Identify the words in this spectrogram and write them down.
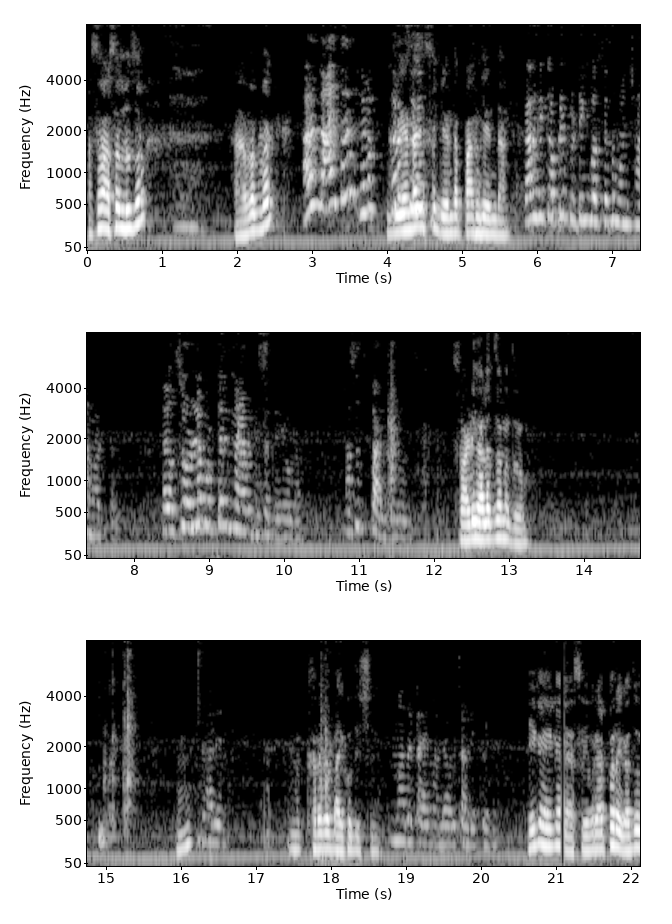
असं असं लुज हा. बघ बघ. अरे नाही तर हे बघ खरंच गेंडा. दिसतो गेंडा पान गेंडा. कारण हे कपडे फिटिंग बसले तर म्हणून छान वाटतं. हे सोडलं पोट तरी नाही दिसत आहे एवढं. असंच पाहिजे रोज. साडी घालत जा ना तू? झाले मग खरं बायको दिसशील. माझा टाइम आल्यावर साडी हे काय हे काय? असं रॅपर आहे का तू?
